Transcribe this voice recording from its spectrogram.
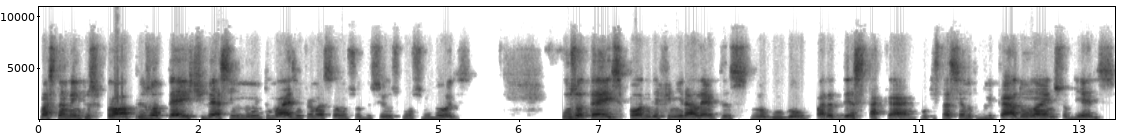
mas também que os próprios hotéis tivessem muito mais informação sobre os seus consumidores. Os hotéis podem definir alertas no Google para destacar o que está sendo publicado online sobre eles.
